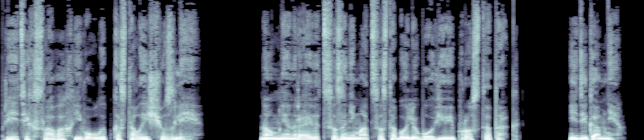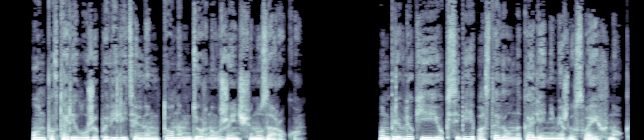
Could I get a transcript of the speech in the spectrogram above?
При этих словах его улыбка стала еще злее. Но мне нравится заниматься с тобой любовью и просто так. Иди ко мне». Он повторил уже повелительным тоном, дернув женщину за руку. Он привлек ее к себе и поставил на колени между своих ног.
